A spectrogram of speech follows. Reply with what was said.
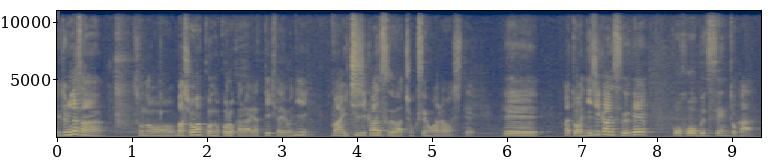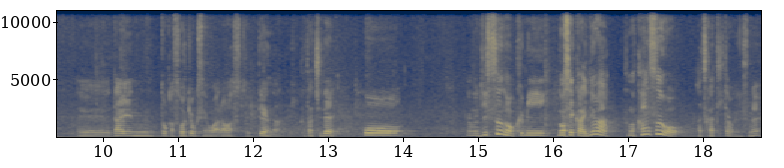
えっと、皆さんその、まあ、小学校の頃からやってきたように、まあ、1次関数は直線を表してであとは2次関数でこう放物線とか、えー、楕円とか双曲線を表すといったような形でこうあの実数の組の世界ではその関数を扱ってきたわけですね。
